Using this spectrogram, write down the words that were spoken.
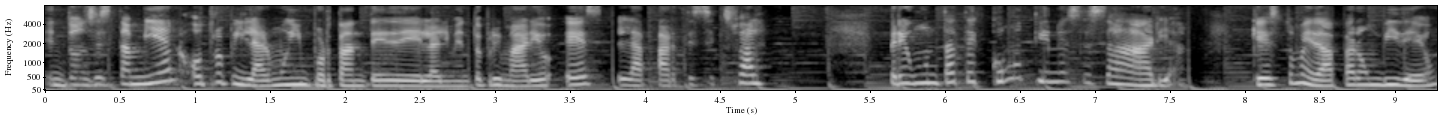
Entonces también otro pilar muy importante del alimento primario es la parte sexual. Pregúntate cómo tienes esa área, que esto me da para un video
